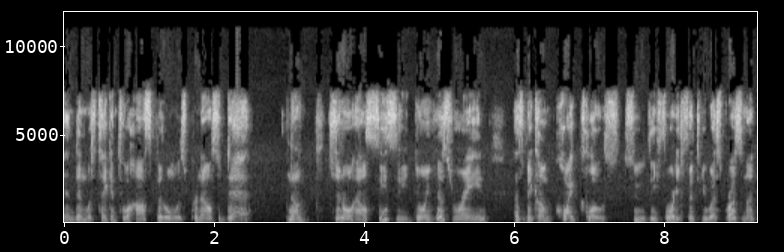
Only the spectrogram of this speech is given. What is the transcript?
and then was taken to a hospital and was pronounced dead. Now, General Al Sisi, during his reign, has become quite close to the 45th U.S. president.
